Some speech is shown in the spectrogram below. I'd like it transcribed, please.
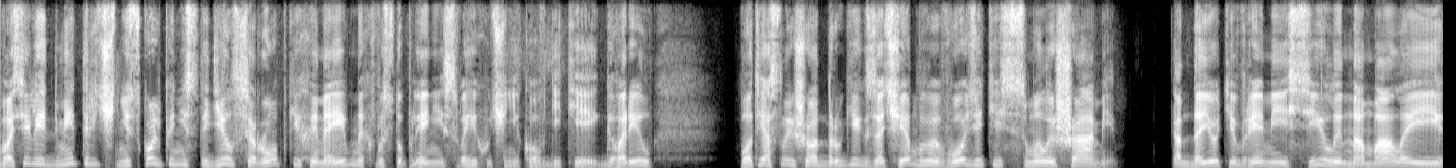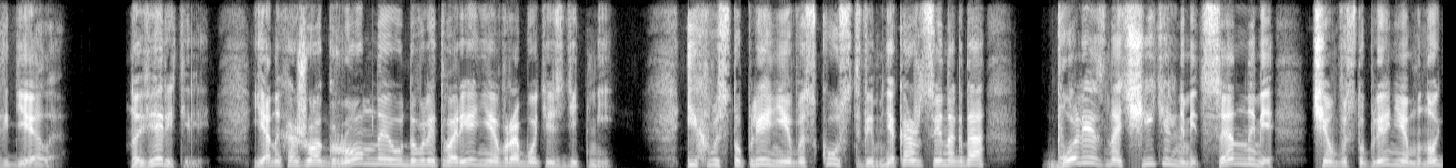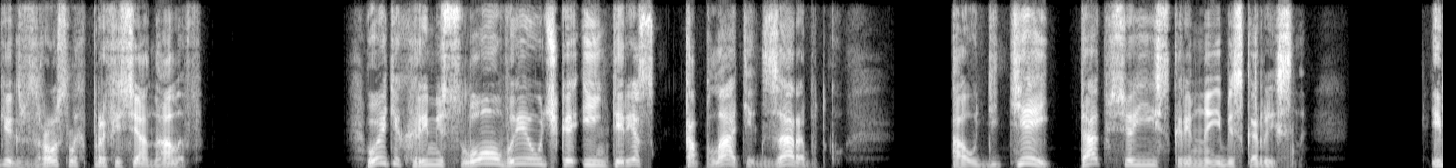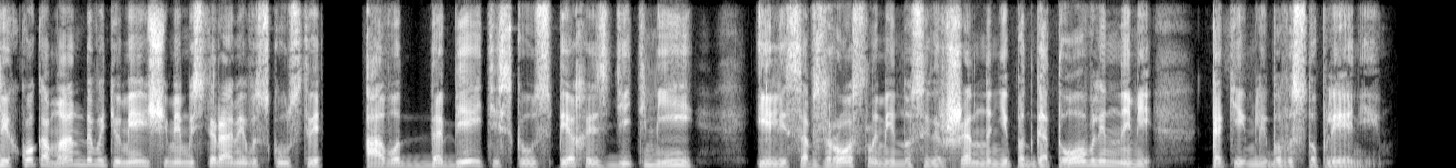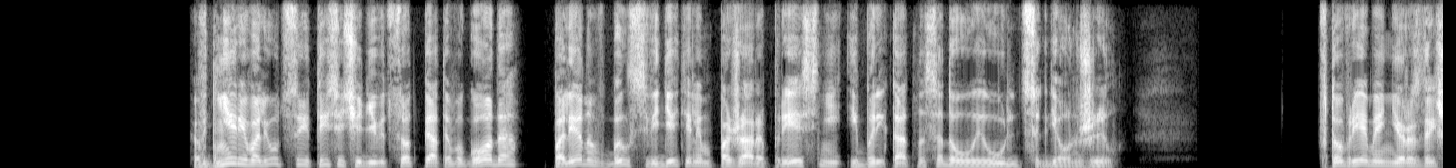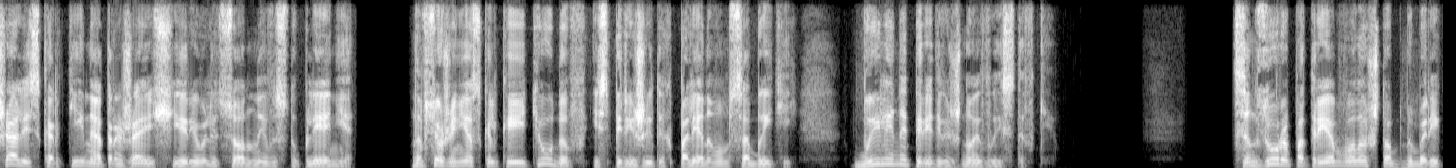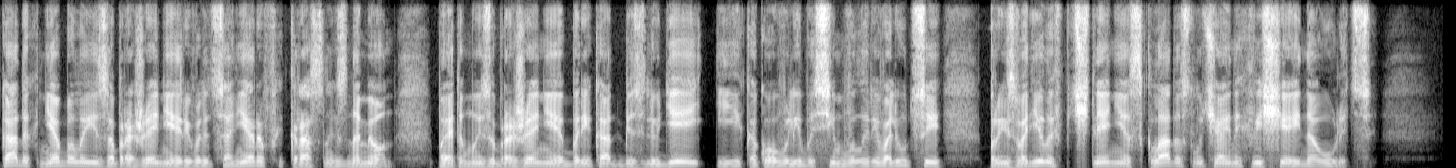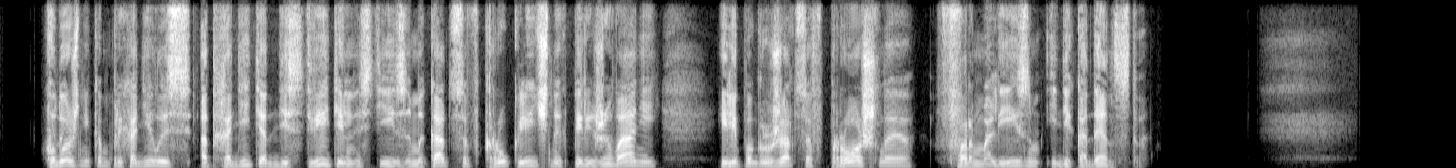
Василий Дмитриевич нисколько не стыдился робких и наивных выступлений своих учеников-детей. Говорил, «Вот я слышу от других, зачем вы возитесь с малышами, отдаете время и силы на малое их дело. Но верите ли, я нахожу огромное удовлетворение в работе с детьми. Их выступления в искусстве мне кажутся иногда более значительными, ценными, чем выступления многих взрослых профессионалов. У этих ремесло, выучка и интерес к оплате, к заработку. А у детей так все искренно и бескорыстно. И легко командовать умеющими мастерами в искусстве, а вот добейтесь-ка успеха с детьми или со взрослыми, но совершенно неподготовленными каким-либо выступлением. В дни революции 1905 года Поленов был свидетелем пожара Пресни и баррикад на Садовой улице, где он жил. В то время не разрешались картины, отражающие революционные выступления, но все же несколько этюдов из пережитых Поленовым событий были на передвижной выставке. Цензура потребовала, чтобы на баррикадах не было изображения революционеров и красных знамен, поэтому изображение баррикад без людей и какого-либо символа революции производило впечатление склада случайных вещей на улице. Художникам приходилось отходить от действительности и замыкаться в круг личных переживаний или погружаться в прошлое, формализм и декаденство.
